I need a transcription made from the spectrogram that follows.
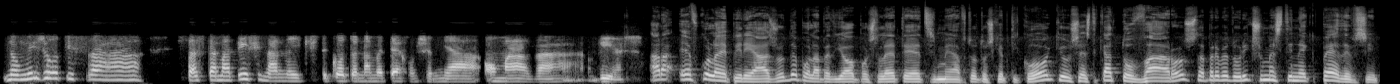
νομίζω ότι θα, θα σταματήσει να είναι ελκυστικό το να μετέχουν σε μια ομάδα βίας. Άρα εύκολα επηρεάζονται πολλά παιδιά όπως λέτε έτσι με αυτό το σκεπτικό και ουσιαστικά το βάρος θα πρέπει να το ρίξουμε στην εκπαίδευση.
